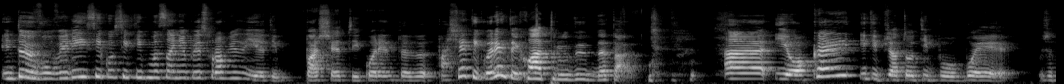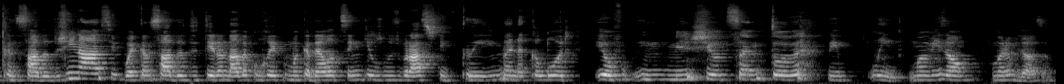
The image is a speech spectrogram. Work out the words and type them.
Então eu vou ver isso e consigo tipo uma senha para esse próprio dia, tipo para as 7h40 da, para as 7h44 de, da tarde. Ah, e eu, ok, e tipo já estou tipo, bué, já cansada do ginásio, é cansada de ter andado a correr com uma cadela de 100 kg nos braços, tipo, que emana calor. Eu me encheu de sangue toda. Tipo, lindo. Uma visão maravilhosa.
